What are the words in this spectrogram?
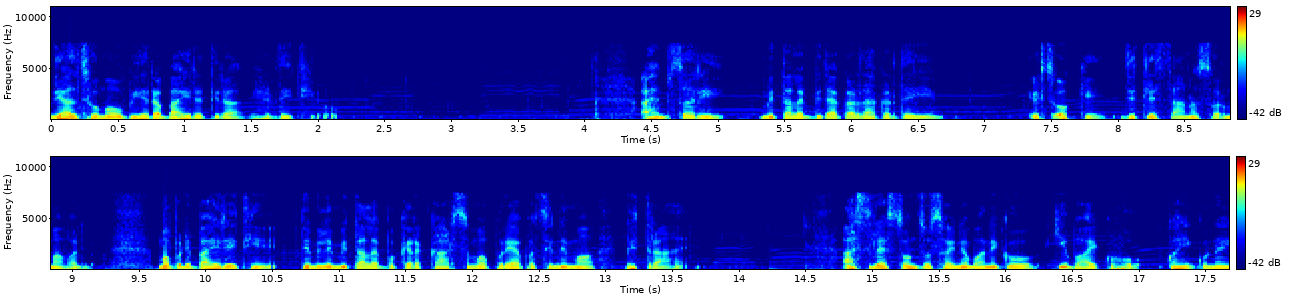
झ्यालछेउमा उभिएर बाहिरतिर हेर्दै थियो। आइएम सरी मितालाई बिदा गर्दा गर्दै इट्स ओके जितले सानो स्वरमा भन्यो। म पनि बाहिरै थिएँ तिमीले मितालाई बोकेर काठसम्म पुर्याएपछि नै म भित्र आएँ। आशीलाई सन्चो छैन भनेको के भएको हो? कहीँ कुनै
